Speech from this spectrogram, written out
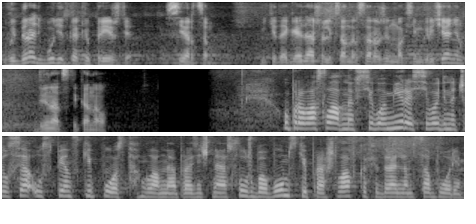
выбирать будет, как и прежде, сердцем. Никита Гайдаш, Александр Саражин, Максим Гречанин, 12 канал. У православных всего мира сегодня начался Успенский пост. Главная праздничная служба в Омске прошла в кафедральном соборе.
